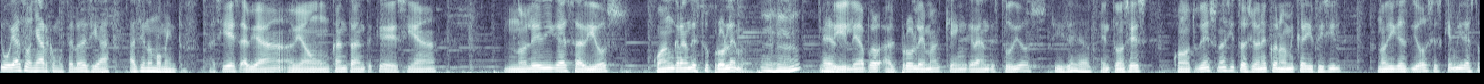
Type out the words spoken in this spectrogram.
y voy a soñar, como usted lo decía hace unos momentos. Así es, había, había un cantante que decía, no le digas a Dios cuán grande es tu problema. Dile al problema qué grande es tu Dios. Sí, señor. Entonces, cuando tú tienes una situación económica difícil, no digas, Dios, es que mira, esto,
